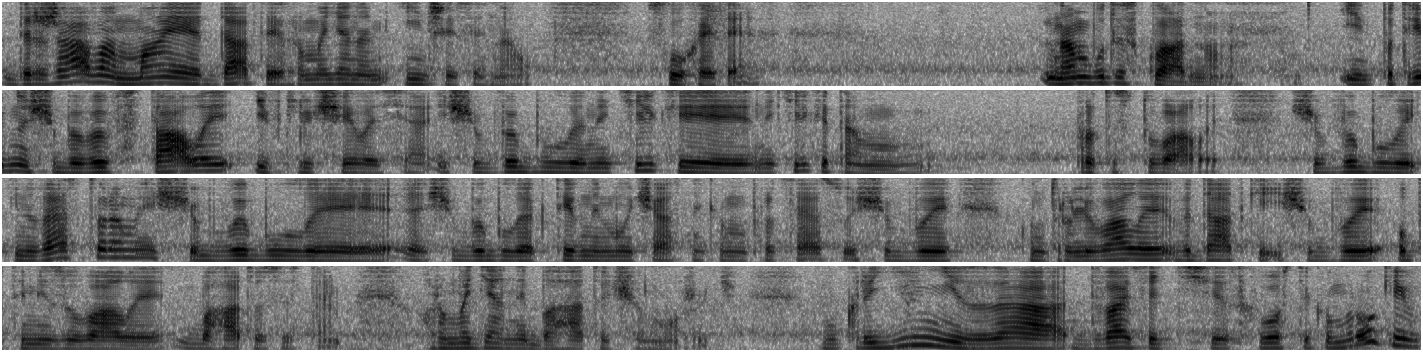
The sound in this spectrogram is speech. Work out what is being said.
Держава має дати громадянам інший сигнал. Слухайте, нам буде складно. І потрібно, щоб ви встали і включилися, і щоб ви були не тільки, не тільки там протестували, щоб ви були інвесторами, щоб ви були, е, щоб ви були активними учасниками процесу, щоб ви контролювали видатки і щоб ви оптимізували багато систем. Громадяни багато чого можуть. В Україні за 20 з хвостиком років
